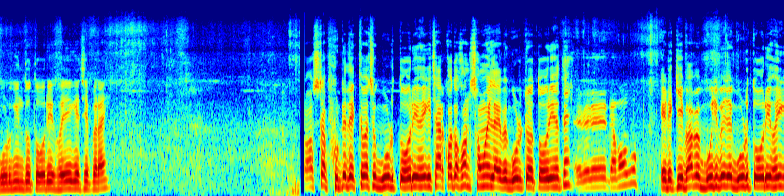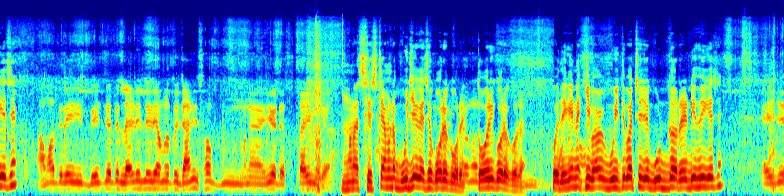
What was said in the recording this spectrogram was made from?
গুড় কিন্তু তৈরি হয়ে গেছে প্রায়। রসটা ফুটে দেখতে পাচ্ছ গুড় তৈরি হয়ে গেছে। আর কতক্ষণ সময় লাগবে গুড়টা তৈরি হতে? এবারে নামাবো। এটা কীভাবে বুঝবে যে গুড় তৈরি হয়ে গেছে? আমাদের এই বেজ জাতের লাইডে আমরা তো জানি সব মানে ইয়েটা টাইমটা মানে সিস্টেমটা বুঝে গেছে করে করে তৈরি করে করে। ওই দেখি না কীভাবে বুঝতে পারছ যে গুড়টা রেডি হয়ে গেছে? এই যে।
